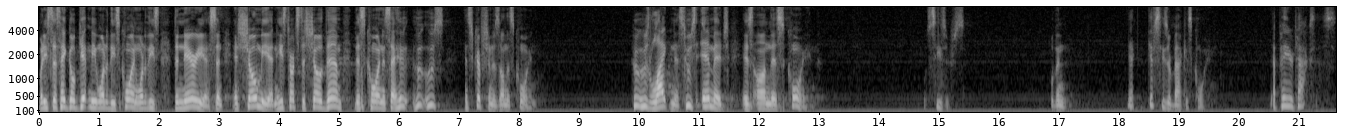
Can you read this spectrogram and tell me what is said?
but he says, Hey, go get me one of these coin, one of these denarius, and, and show me it. And he starts to show them this coin and say, who, who, Whose inscription is on this coin? Who, whose likeness, whose image is on this coin? Well, Caesar's. Well, then yeah, give Caesar back his coin. Yeah, pay your taxes.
